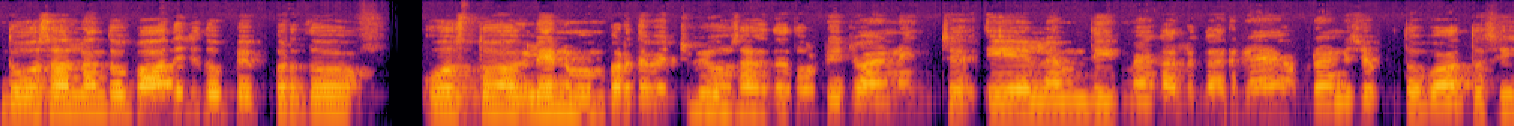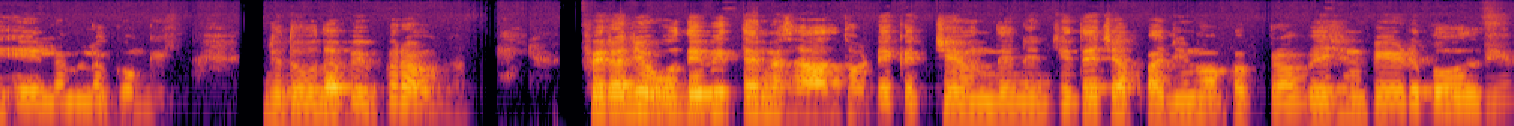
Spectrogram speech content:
2 ਸਾਲਾਂ ਤੋਂ ਬਾਅਦ ਜਦੋਂ ਪੇਪਰ ਤੋਂ, ਉਸ ਤੋਂ ਅਗਲੇ ਨਵੰਬਰ ਦੇ ਵਿੱਚ ਵੀ ਹੋ ਸਕਦਾ ਤੁਹਾਡੀ ਜੁਆਇਨਿੰਗ ਚ ਏਐਲਐਮ ਦੀ ਮੈਂ ਗੱਲ ਕਰ ਰਿਹਾ ਅਪ੍ਰੈਂਟਿਸਸ਼ਿਪ ਤੋਂ ਬਾਅਦ ਤੁਸੀਂ ਏਐਲਐਮ ਲੱਗੋਗੇ, ਜਦੋਂ ਉਹਦਾ ਪੇਪਰ ਆਊਗਾ। ਫਿਰ ਅਜੇ ਉਹਦੇ ਵੀ 3 ਸਾਲ ਤੁਹਾਡੇ ਕੱਚੇ ਹੁੰਦੇ ਨੇ, ਜਿਹਦੇ ਚ ਆਪਾਂ ਜਿਹਨੂੰ ਆਪਾਂ ਪ੍ਰੋਬੇਸ਼ਨ ਪੀਰੀਅਡ ਬੋਲਦੇ ਹਾਂ।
